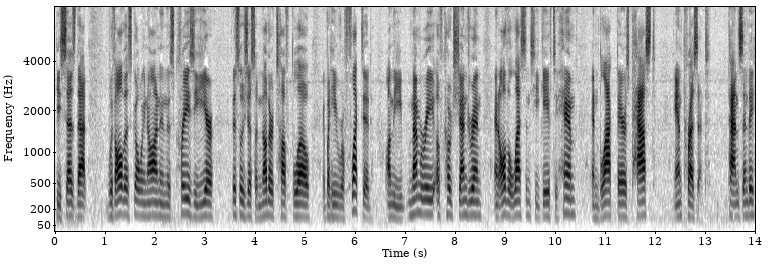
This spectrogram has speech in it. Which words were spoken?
He says that with all this going on in this crazy year, this was just another tough blow, but he reflected on the memory of Coach Gendron and all the lessons he gave to him and Black Bears past and present. Pat and Cindy?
